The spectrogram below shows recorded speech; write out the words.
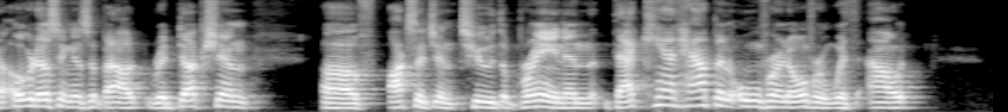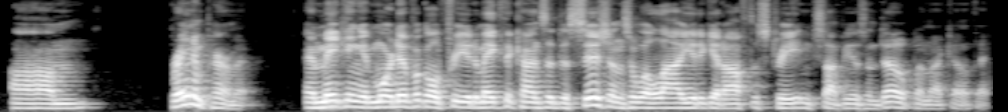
Now, overdosing is about reduction of oxygen to the brain. And that can't happen over and over without um, brain impairment and making it more difficult for you to make the kinds of decisions that will allow you to get off the street and stop using dope and that kind of thing.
